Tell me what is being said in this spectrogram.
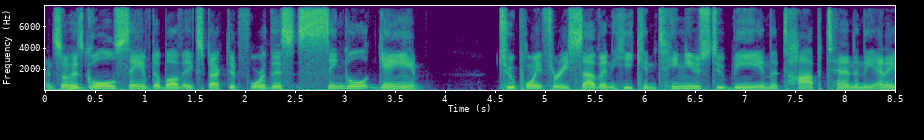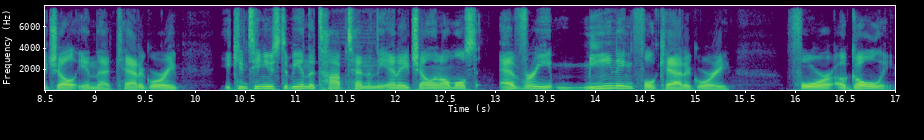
And so his goals saved above expected for this single game. 2.37. He continues to be in the top 10 in the NHL in that category. He continues to be in the top 10 in the NHL in almost every meaningful category for a goalie.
